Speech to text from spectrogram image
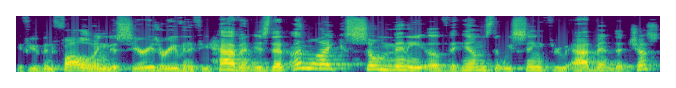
if you've been following this series, or even if you haven't, is that unlike so many of the hymns that we sing through Advent that just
